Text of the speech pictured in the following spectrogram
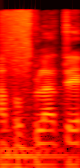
Από πλάτε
